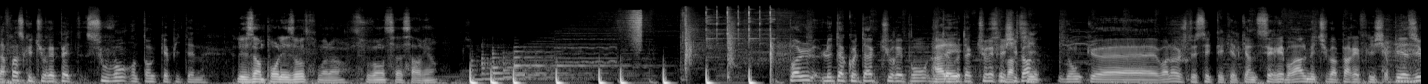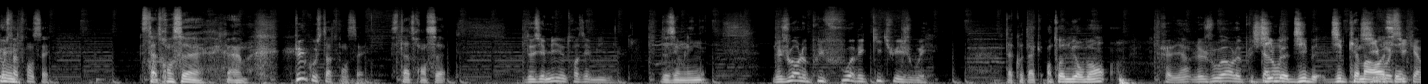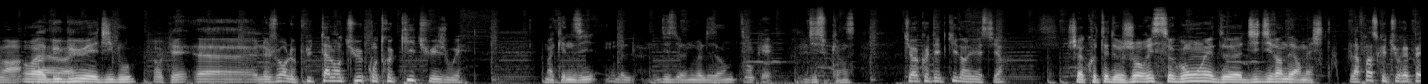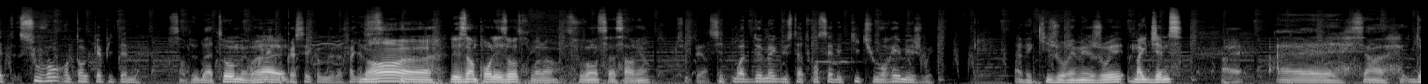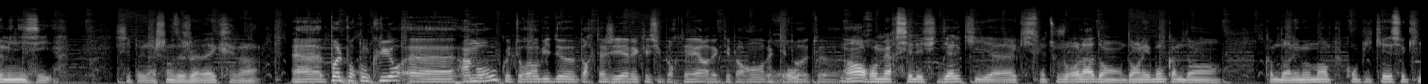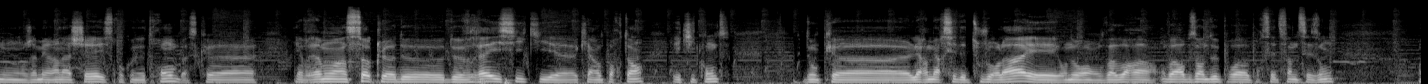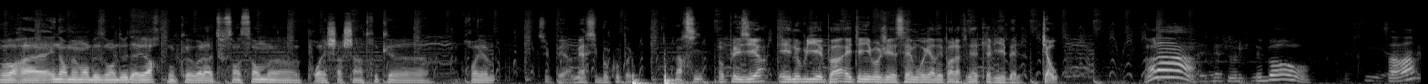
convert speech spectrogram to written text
La phrase que tu répètes souvent en tant que capitaine. Les uns pour les autres, voilà. Souvent, ça, ça revient. Paul, le tac au tac, tu réponds. Du Allez, tac au tac, tu réfléchis pas. Donc euh, voilà, je te sais que tu es quelqu'un de cérébral, mais tu vas pas réfléchir. PSG ou Stade français? Stade français, quand même. PUC ou Stade français? Stade français. Deuxième ligne ou troisième ligne? Deuxième ligne. Le joueur le plus fou avec qui tu es joué? Tac au tac. Antoine Burban. Très bien. Le joueur le plus Jib, talentueux. Jib, Jib Camara Jib aussi. Camara. Ouais, Bubu et Djibou. Ok. Euh, le joueur le plus talentueux contre qui tu es joué? Mackenzie, nouvelle- 10 de la Nouvelle-Zélande. Ok. 10 ou 15. Tu es à côté de qui dans les vestiaires? Je suis à côté de Joris Second et de Didi Van der Mecht. La phrase que tu répètes souvent en tant que capitaine. C'est un peu bateau, mais On voilà. est concassé comme de la faïence. Non, euh, les uns pour les autres, voilà. Souvent, ça, ça revient. Super. Cite-moi deux mecs du Stade français avec qui tu aurais aimé jouer. Avec qui j'aurais aimé jouer? Mike James. Ouais. Euh, c'est un Dominici. J'ai pas eu la chance de jouer avec, voilà. Euh, Paul, pour conclure, euh, un mot que tu aurais envie de partager avec les supporters, avec tes parents, avec tes potes. Non, remercier les fidèles qui, qui sont toujours là dans, dans les bons comme dans, comme dans les moments plus compliqués. Ceux qui n'ont jamais rien lâché, ils se reconnaîtront parce qu'il y a vraiment un socle de, de vrai ici qui, qui est important et qui compte. Donc euh, les remercier d'être toujours là et on, aura- on, va, avoir, on va avoir besoin d'eux pour, pour cette fin de saison. On va avoir euh, énormément besoin d'eux d'ailleurs. Donc euh, voilà, tous ensemble euh, pour aller chercher un truc euh, incroyable. Super. Merci beaucoup, Paul. Merci. Au plaisir. Et n'oubliez pas, éteignez vos GSM, regardez par la fenêtre, la vie est belle. Ciao. Voilà C'est bon Ça va?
